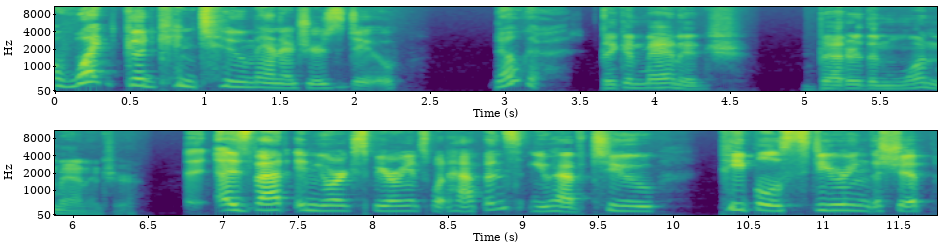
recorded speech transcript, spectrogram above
What good can two managers do? No good. They can manage better than one manager. Uh, is that, in your experience, what happens? You have two people steering the ship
